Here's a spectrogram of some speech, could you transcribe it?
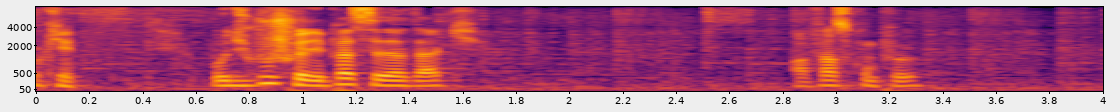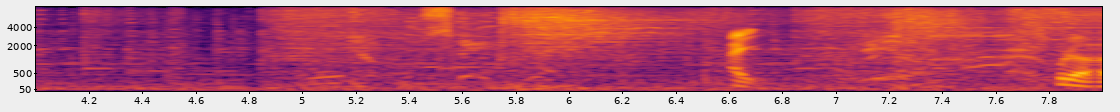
Ok. Bon du coup je connais pas ses attaques. On va faire ce qu'on peut. Aïe. Oula,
